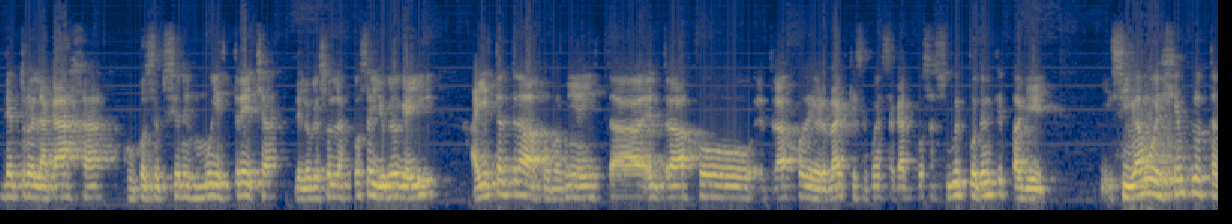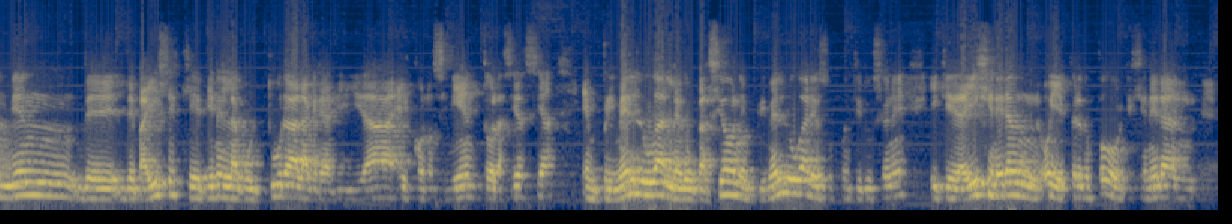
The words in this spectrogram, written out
dentro de la caja, con concepciones muy estrechas de lo que son las cosas, y yo creo que ahí, ahí está el trabajo, para mí ahí está el trabajo, el trabajo de verdad, que se pueden sacar cosas súper potentes para que sigamos ejemplos también de, países que tienen la cultura, la creatividad, el conocimiento, la ciencia, en primer lugar, la educación, en primer lugar en sus constituciones, y que de ahí generan, oye, espérate un poco, porque generan eh,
